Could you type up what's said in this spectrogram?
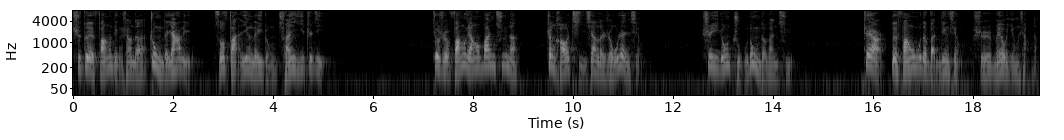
是对房顶上的重的压力所反映的一种权宜之计，就是房梁弯曲呢，正好体现了柔韧性，是一种主动的弯曲，这样对房屋的稳定性是没有影响的。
